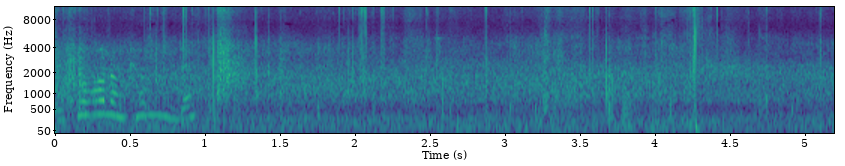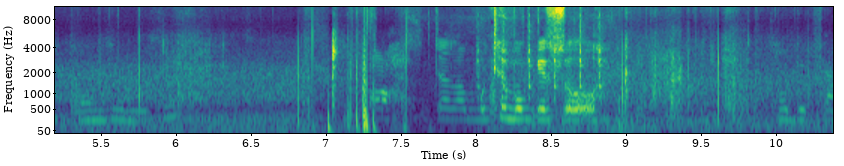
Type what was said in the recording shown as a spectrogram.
목표가는 켰는데? 뭔 소리지? 아 진짜 나 못해 먹겠어. 잘 됐다.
